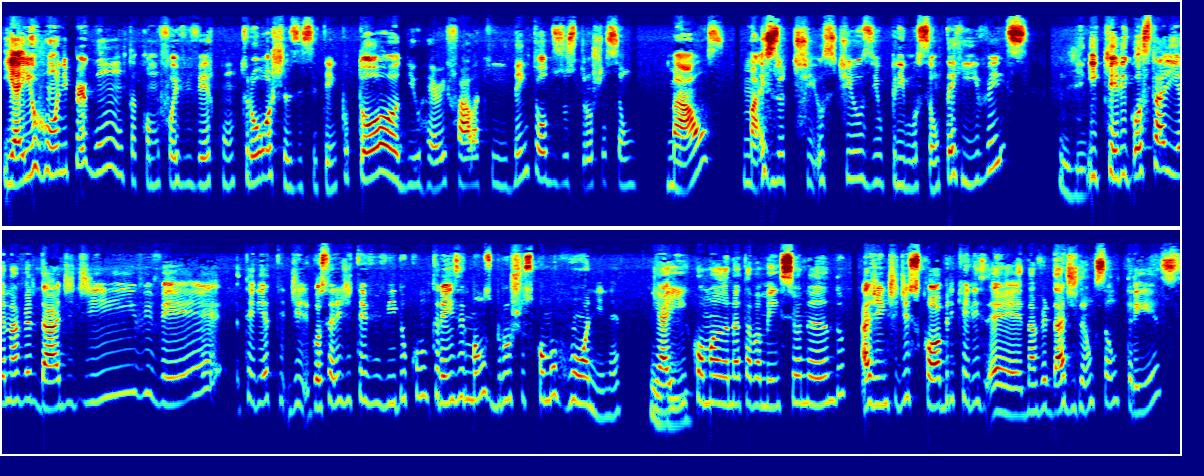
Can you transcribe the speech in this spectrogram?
E aí o Rony pergunta como foi viver com trouxas esse tempo todo, e o Harry fala que nem todos os trouxas são maus, mas tio, os tios e o primo são terríveis. Uhum. E que ele gostaria, na verdade, de viver. Teria, de, gostaria de ter vivido com três irmãos bruxos como Rony, né? Uhum. E aí, uhum. como a Ana estava mencionando, a gente descobre que eles, é, na verdade, não são três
